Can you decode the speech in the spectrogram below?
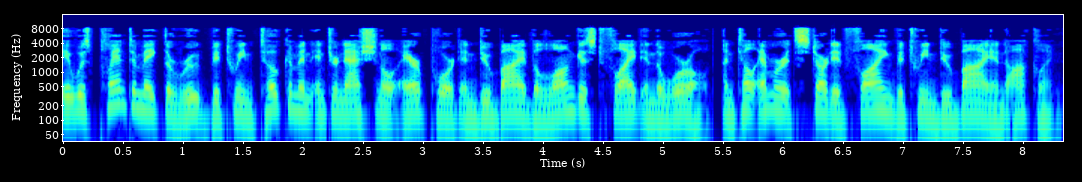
It was planned to make the route between Tocumen International Airport and Dubai the longest flight in the world, until Emirates started flying between Dubai and Auckland.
